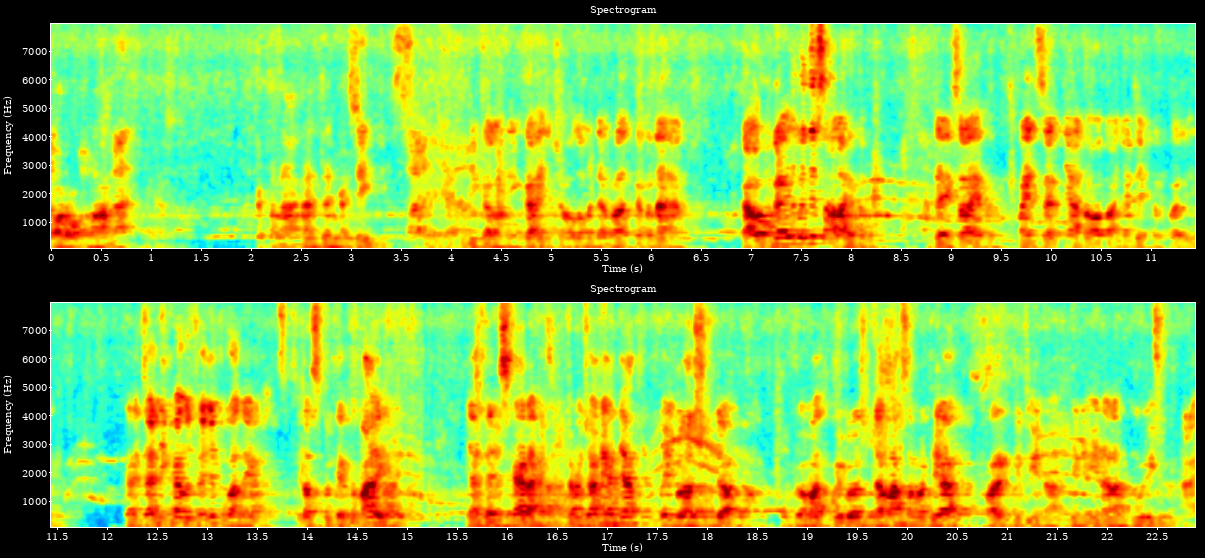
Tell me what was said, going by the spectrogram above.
warahmah. Ya. Ketenangan dan kasih. Jadi kalau nikah insya Allah mendapat ketenangan. Kalau enggak itu berarti salah itu. Ada yang salah itu. Mindsetnya atau otaknya yang terbalik. Dan jangan nikah tujuannya bukan yang kita sebutkan kemarin yang dari sekarang jangan-jangan niatnya pengen balas dendam udah amat balas dendam lah sama dia kemarin giniin anak gue gitu nah,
